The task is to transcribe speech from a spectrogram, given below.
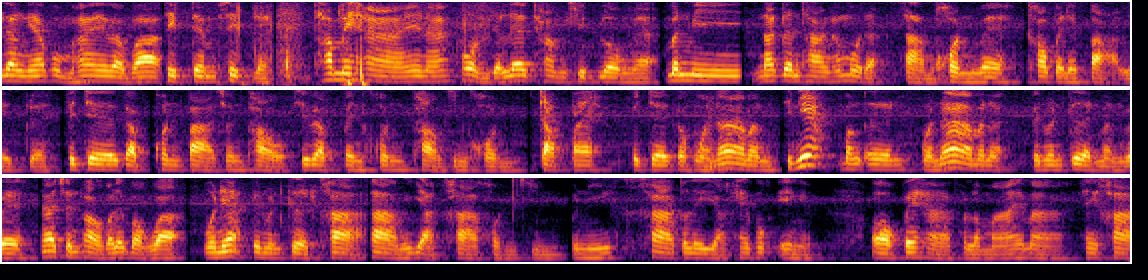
เรื่องนี้ผมให้แบบว่าสิบเต็มสิบเลย ถ้าไม่หายนะ ผมจะเลิกทำคลิปลงแล้ว มันมีนักเดินทางทั้งหมดอะสามคนเว้ย เข้าไปในป่าลึกเลย ไปเจอกับคนป่าชนเผ่าที่แบบเป็นคนเผ่ากินคน จับไป ไปเจอกับหัวหน้ามัน ทีเนี้ยบังเอิญหัวหน้ามันอะเป็นวันเกิดมันเว้ย หน้าชนเผ่าก็เลยบอกว่า วันเนี้ยเป็นวันเกิดข้า ข้าไม่อยากฆ่าคนกิน วันนี้ข้าก็เลยอยากให้พวกเองอะออกไปหาผลไม้มาให้ข้า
